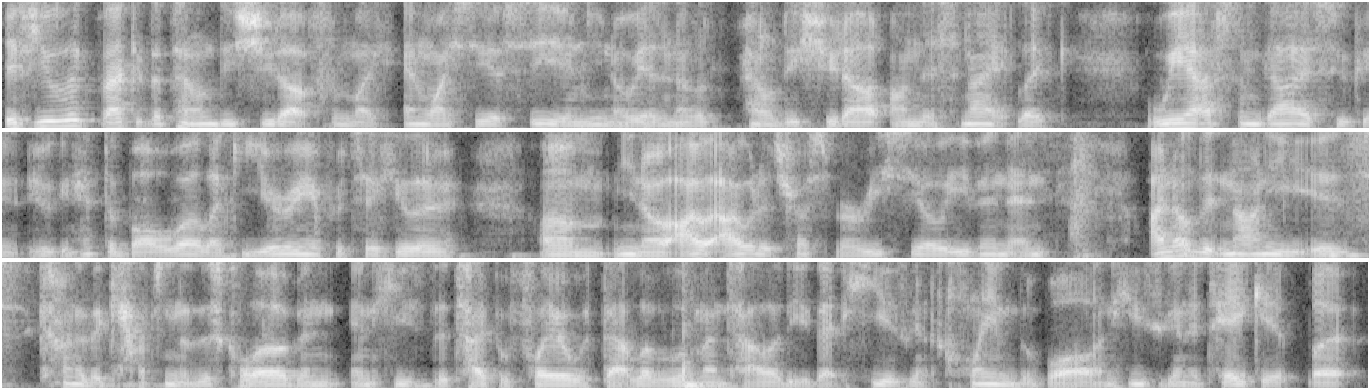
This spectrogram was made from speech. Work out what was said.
if you look back at the penalty shootout from like NYCFC, and you know we had another penalty shootout on this night, like we have some guys who can who can hit the ball well, like Yuri in particular. Um, you know, I, I would have trusted Mauricio even, and I know that Nani is kind of the captain of this club, and and he's the type of player with that level of mentality that he is going to claim the ball and he's going to take it. But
